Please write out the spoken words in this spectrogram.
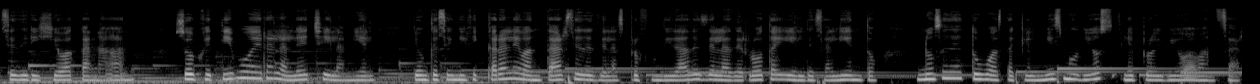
Se dirigió a Canaán. Su objetivo era la leche y la miel, y aunque significara levantarse desde las profundidades de la derrota y el desaliento, no se detuvo hasta que el mismo Dios le prohibió avanzar.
